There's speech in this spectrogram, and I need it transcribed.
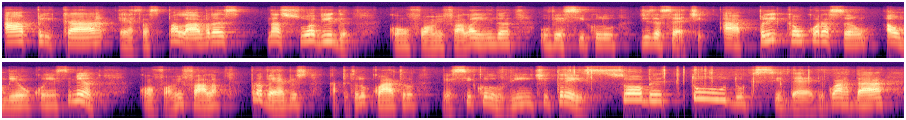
aplicar essas palavras na sua vida, conforme fala ainda o versículo 17. Aplica o coração ao meu conhecimento conforme fala Provérbios, capítulo 4, versículo 23. Sobre tudo que se deve guardar,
